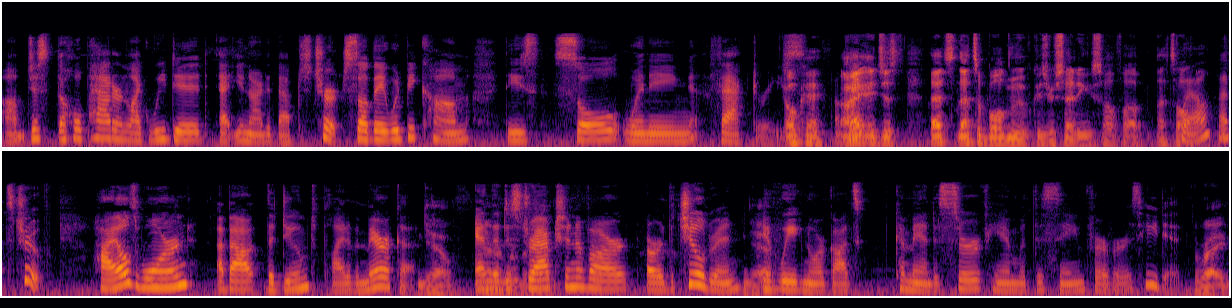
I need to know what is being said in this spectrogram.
um, just the whole pattern like we did at United Baptist Church. So they would become these soul winning factories. okay. I it just that's that's a bold move because you're setting yourself up. That's all. Well, that's true. Hyles warned about the doomed plight of America yeah. I and the remember distraction of our or the children Yeah. if we ignore God's command to serve him with the same fervor as he did. Right.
